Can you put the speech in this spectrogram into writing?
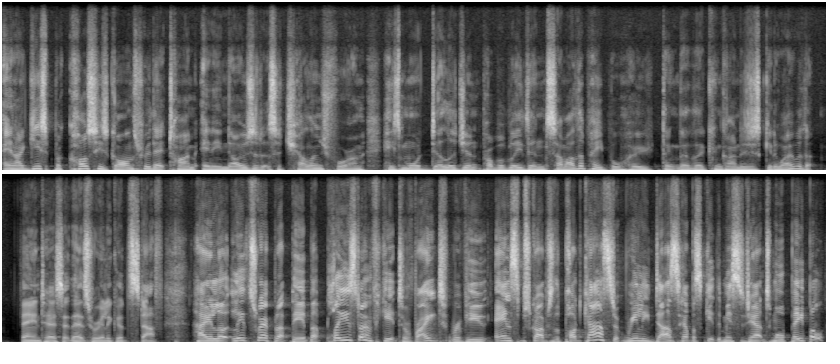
And I guess because he's gone through that time and he knows that it's a challenge for him, he's more diligent probably than some other people who think that they can kind of just get away with it. Fantastic. That's really good stuff. Hey, look, let's wrap it up there, but please don't forget to rate, review, and subscribe to the podcast. It really does help us get the message out to more people.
